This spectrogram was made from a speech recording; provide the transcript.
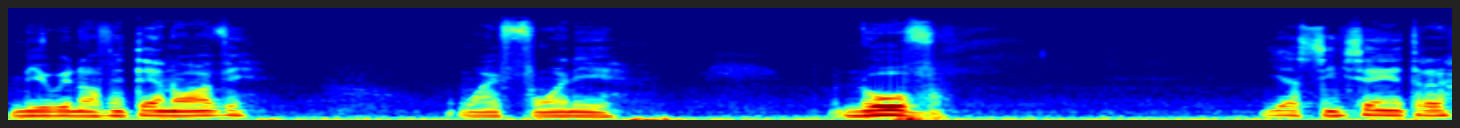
1099, um iPhone novo. E assim você entra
